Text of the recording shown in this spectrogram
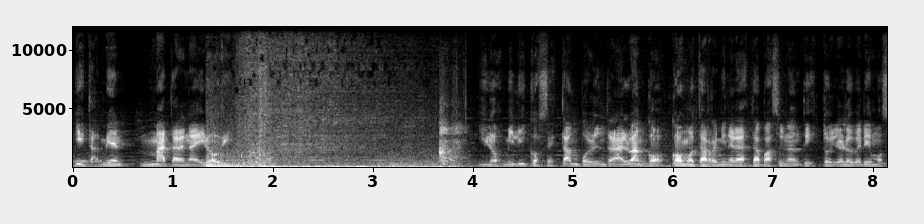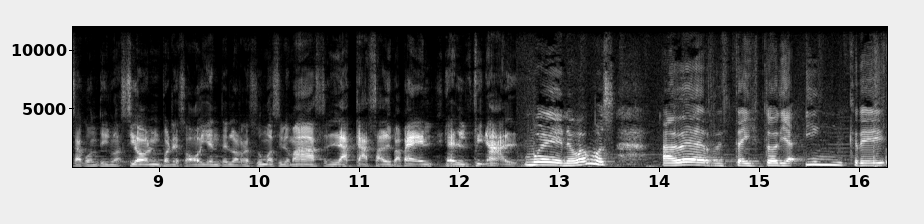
Y también matan a Nairobi y los milicos están por entrar al banco. ¿Cómo terminará esta apasionante historia? Lo veremos a continuación, por eso hoy entre los resumos y lo más, La Casa de Papel, el final. Bueno, vamos a ver esta historia increíble.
